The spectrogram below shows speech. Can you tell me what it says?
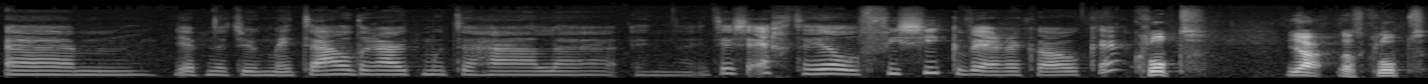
um, je hebt natuurlijk metaal eruit moeten halen. En het is echt heel fysiek werk ook, hè? Klopt. Ja, dat klopt.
